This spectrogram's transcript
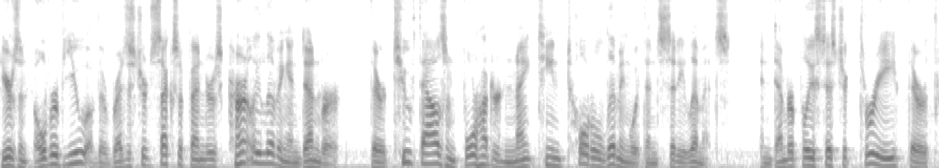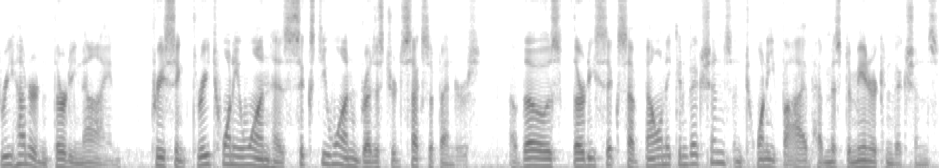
Here's an overview of the registered sex offenders currently living in Denver. There are 2,419 total living within city limits. In Denver Police District 3, there are 339. Precinct 321 has 61 registered sex offenders. Of those, 36 have felony convictions and 25 have misdemeanor convictions.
